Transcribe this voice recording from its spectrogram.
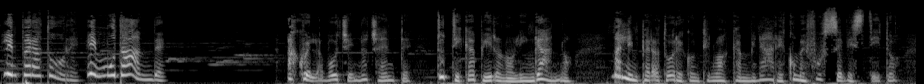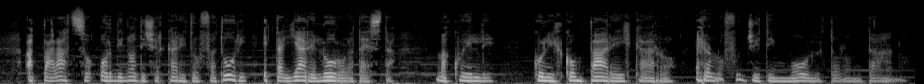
L'imperatore è in mutande! A quella voce innocente tutti capirono l'inganno, ma l'imperatore continuò a camminare come fosse vestito. A palazzo ordinò di cercare i truffatori e tagliare loro la testa, ma quelli, con il compare e il carro, erano fuggiti molto lontano.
